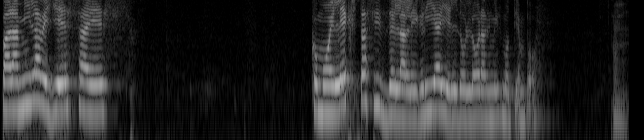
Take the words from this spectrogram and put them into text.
para mí la belleza es como el éxtasis de la alegría y el dolor al mismo tiempo. Mm.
